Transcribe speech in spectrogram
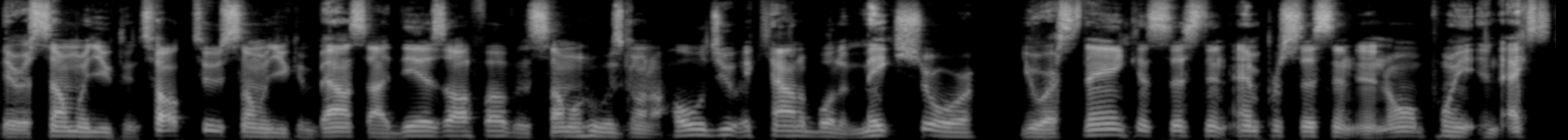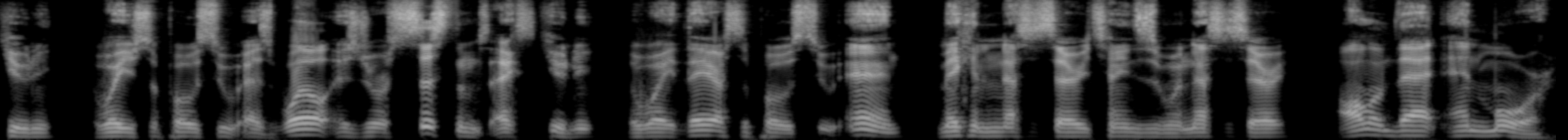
there is someone you can talk to, someone you can bounce ideas off of, and someone who is going to hold you accountable to make sure you are staying consistent and persistent and on point and executing the way you're supposed to, as well as your systems executing the way they are supposed to, and making the necessary changes when necessary. All of that and more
